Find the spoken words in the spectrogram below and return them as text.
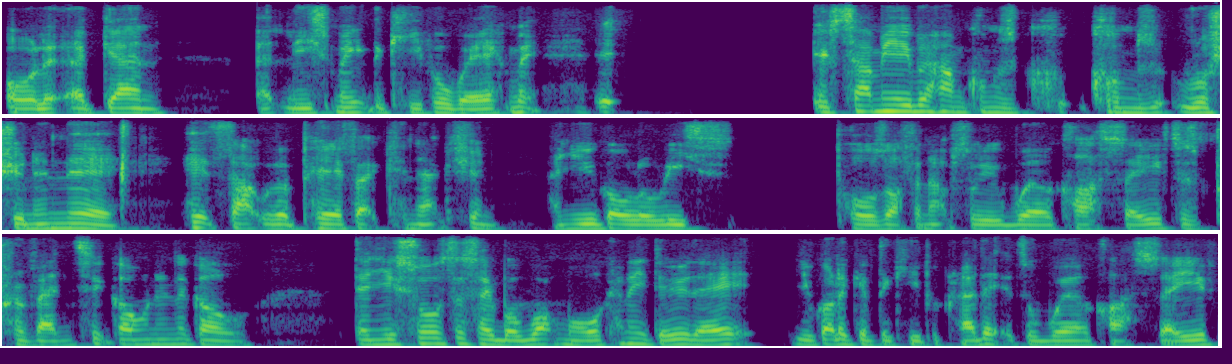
or again, at least make the keeper work. It- If Tammy Abraham comes comes rushing in there, hits that with a perfect connection, and you Hugo Lloris pulls off an absolute world class save to prevent it going in the goal, then you sort of say, well, what more can he do there? You've got to give the keeper credit. It's a world class save.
